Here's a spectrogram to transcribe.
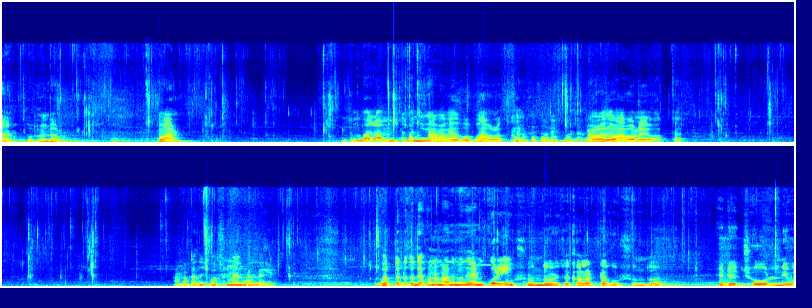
আহ, খুব সুন্দর। তোমার? তুমি বলো আমি তো বানিয়ে আমার কাছে খুব ভালো লাগছে। আমার কাছে অনেক মজা লাগে আমার কাছে ভালো লাগে ভর্তা। আমার কাছে সবসময় ভালো লাগে। ভর্তাটা তো দেখো না মাঝে মাঝে আমি করি। খুব সুন্দর হয়েছে কালারটা খুব সুন্দর। এটা ঝোল নিব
